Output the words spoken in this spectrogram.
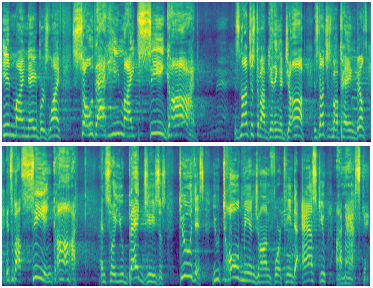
in my neighbor's life so that he might see God. It's not just about getting a job, it's not just about paying bills, it's about seeing God. And so you beg Jesus, do this. You told me in John 14 to ask you, I'm asking.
